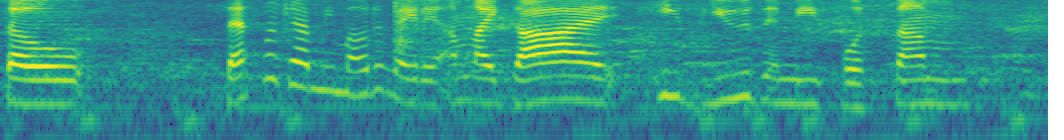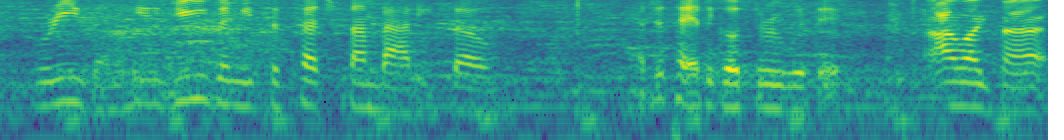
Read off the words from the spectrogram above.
So that's what got me motivated. I'm like, God, He's using me for some reason. He's using me to touch somebody. So I just had to go through with it. I like that.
